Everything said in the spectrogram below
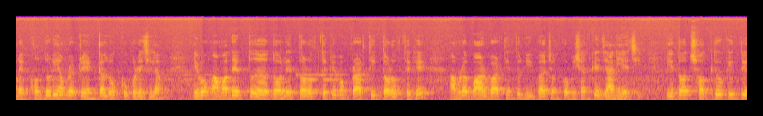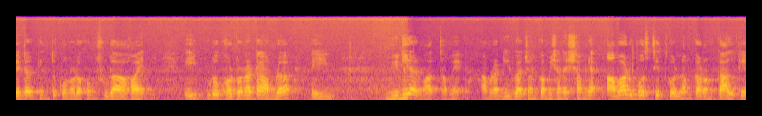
অনেকক্ষণ ধরেই আমরা ট্রেনটা লক্ষ্য করেছিলাম এবং আমাদের দলের তরফ থেকে এবং প্রার্থীর তরফ থেকে আমরা বারবার কিন্তু নির্বাচন কমিশনকে জানিয়েছি। এ তৎ সত্ত্বেও কিন্তু এটার কিন্তু কোনো রকম সুরাহা হয়নি। এই পুরো ঘটনাটা আমরা এই মিডিয়ার মাধ্যমে আমরা নির্বাচন কমিশনের সামনে আবার উপস্থিত করলাম, কারণ কালকে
